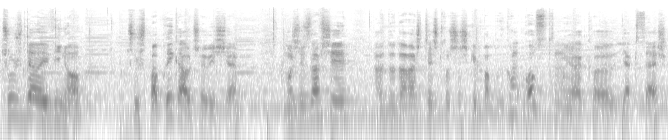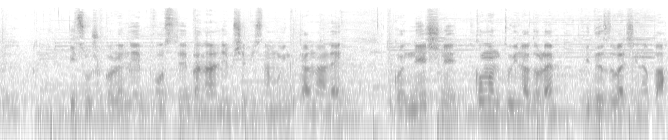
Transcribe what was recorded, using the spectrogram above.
Czuć białe wino, czuć papryka oczywiście. Możesz zawsze e, dodawać też troszeczkę papryką ostrą, jak, e, jak chcesz. I cóż, kolejny prosty, banalny przepis na moim kanale. Koniecznie komentuj na dole i do zobaczenia, pa!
